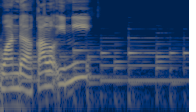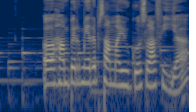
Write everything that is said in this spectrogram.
Rwanda. Kalau ini uh, hampir mirip sama Yugoslavia,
